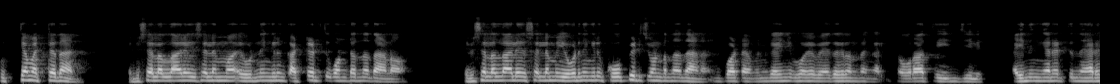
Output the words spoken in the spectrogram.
കുറ്റമറ്റതാണ്. നബി സല്ലാ അലൈഹി വസ്ലം എവിടെന്നെങ്കിലും കട്ടെടുത്ത് കൊണ്ടുവന്നതാണോ? നബി സല്ലാ അലൈഹി വസ്ലം എവിടെന്നെങ്കിലും കോപ്പി അടിച്ചു കൊണ്ടുവന്നതാണ്? പോട്ടെ മുൻകഴിഞ്ഞു പോയ വേദഗ്രന്ഥങ്ങൾ തൗറാത്ത് ഇഞ്ചിൽ അതിന് ഇങ്ങനെ എടുത്ത് നേരെ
